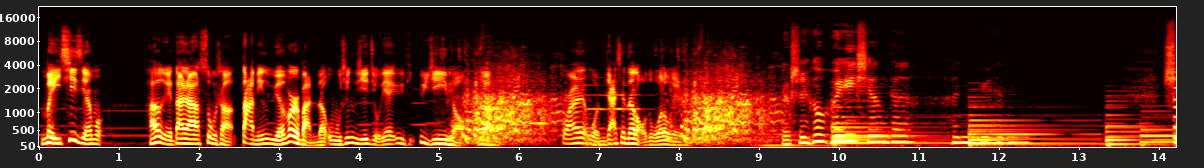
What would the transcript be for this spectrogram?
每期节目还会给大家送上大明原味版的五星级酒店浴体浴巾一条，是吧？这玩意儿我们家现在老多了，我跟你说。有时候会想得很远，许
